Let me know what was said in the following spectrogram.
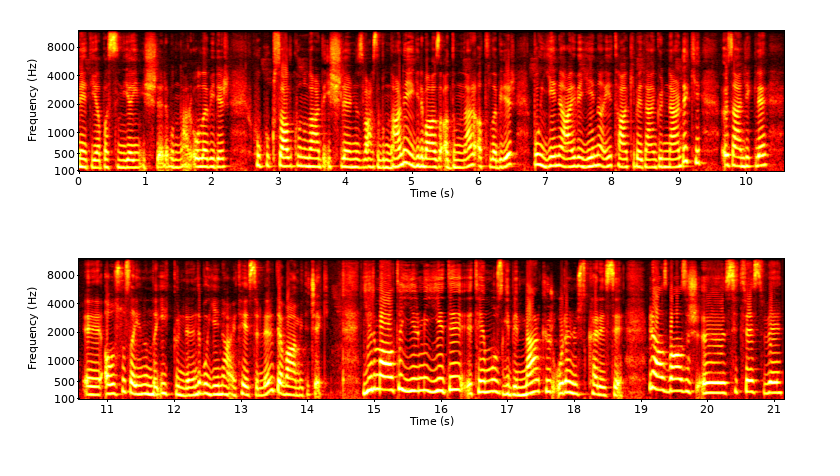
medya, basın, yayın işleri bunlar olabilir. Hukuksal konularda işleriniz varsa bunlarla ilgili bazı adımlar atılabilir. Bu yeni ay ve yeni ayı takip eden günlerde ki özellikle e, Ağustos ayının da ilk günlerinde bu yeni ay tesirleri devam edecek. 26-27 Temmuz gibi Merkür Uranüs karesi biraz bazı stres ve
